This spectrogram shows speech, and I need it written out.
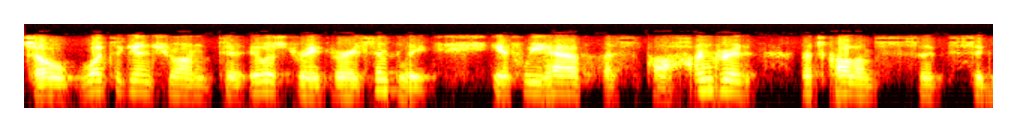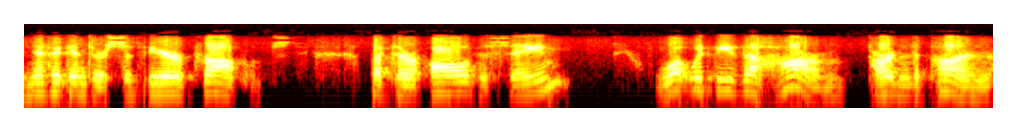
So once again, Sean, to illustrate very simply, if we have a, a hundred, let's call them significant or severe problems, but they're all the same, what would be the harm, pardon the pun,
